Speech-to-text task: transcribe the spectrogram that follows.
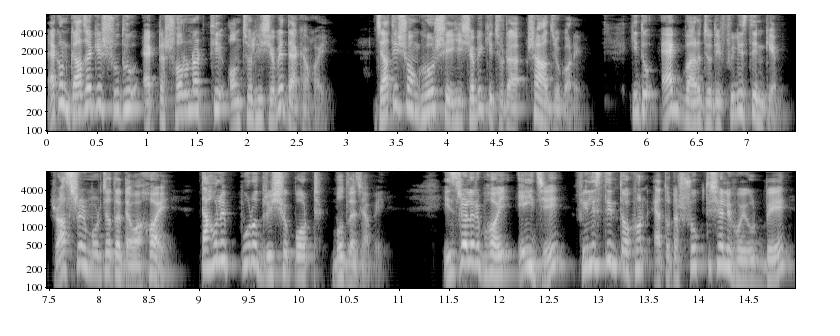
এখন গাজাকে শুধু একটা শরণার্থী অঞ্চল হিসেবে দেখা হয়। জাতিসংঘ সেই হিসেবে কিছুটা সাহায্য করে। কিন্তু একবার যদি ফিলিস্তিনকে রাষ্ট্রের মর্যাদা দেওয়া হয়, তাহলে পুরো দৃশ্যপট বদলে যাবে। ইসরায়েলের ভয় এই যে, ফিলিস্তিন তখন এতটা শক্তিশালী হয়ে উঠবে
